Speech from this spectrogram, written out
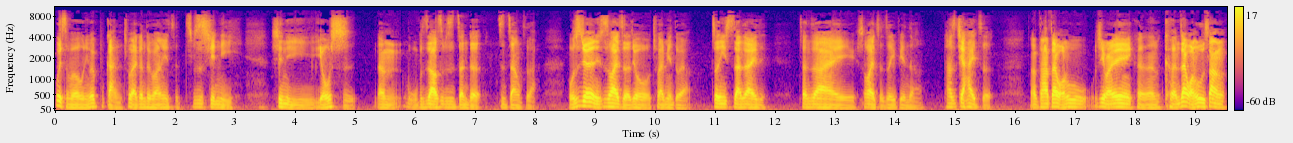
为什么你会不敢出来跟对方对峙？是不是心里心里有屎？嗯，我不知道是不是真的是这样子啊。我是觉得你是受害者，就出来面对啊。正义是站在站在受害者这一边的，他是加害者，那他在网络基本上可能可能在网络上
